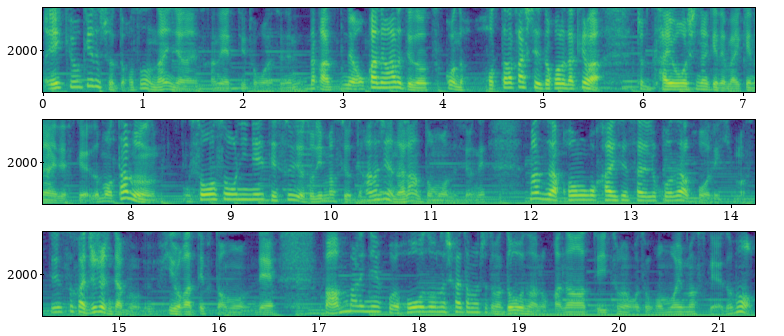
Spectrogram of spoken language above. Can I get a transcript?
影響を受ける人ってほとんどないんじゃないですかねっていうところですね。だからね、お金をある程度突っ込んでほったらかしてるところだけはちょっと対応しなければいけないですけれども、多分早々にね、手数料取りますよって話にはならんと思うんですよね。まずは今後開設される口座はこうできます。で、そこから徐々に多分広がっていくと思うんで、まあ、あんまりね、こう報道の仕方もちょっとまどうなのかなっていつものことを思いますけれども、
